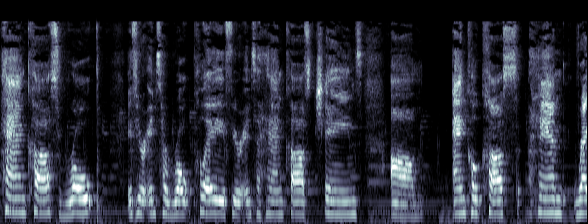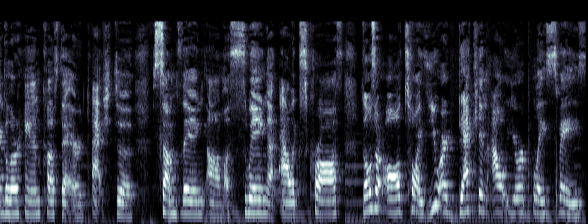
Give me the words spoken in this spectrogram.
handcuffs, rope. If you're into rope play, if you're into handcuffs, chains, um, ankle cuffs, hand regular handcuffs that are attached to something, um, a swing, an Alex Cross. Those are all toys. You are decking out your play space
